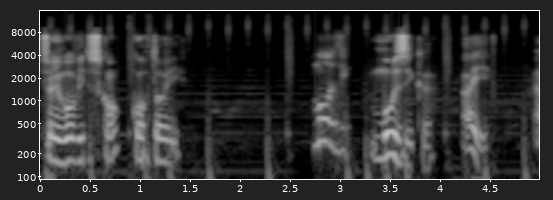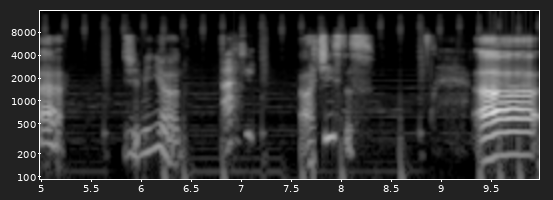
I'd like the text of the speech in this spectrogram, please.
São envolvidos com. Cortou aí. Música, Música. Aí. É. Geminiano. arte. Artistas. Ah,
